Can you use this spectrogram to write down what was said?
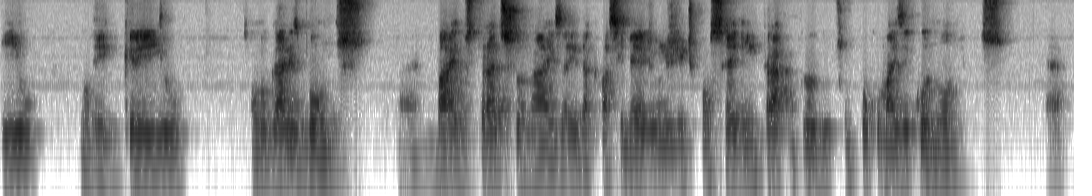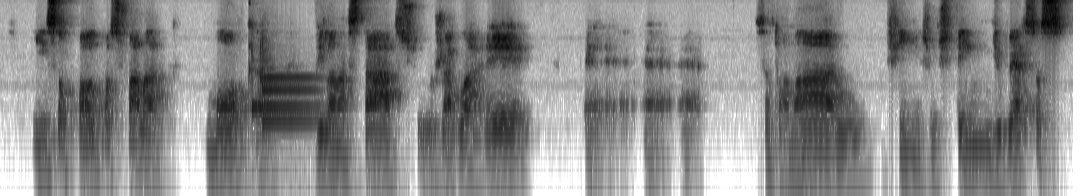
Rio, no Recreio, são lugares bons, né? bairros tradicionais aí da classe média, onde a gente consegue entrar com produtos um pouco mais econômicos. Né? E em São Paulo posso falar Moca, Vila Anastácio, Jaguaré, é, é, é, Santo Amaro, enfim, a gente tem diversas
